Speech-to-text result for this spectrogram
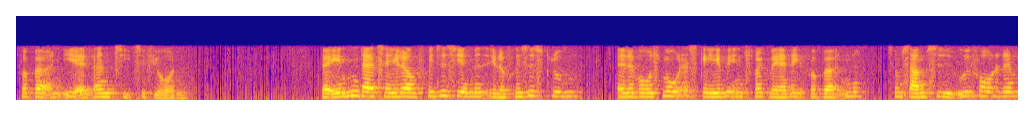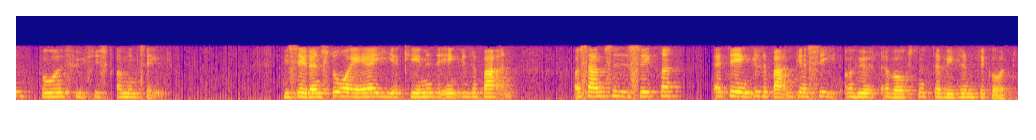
for børn i alderen 10-14. Hvad enten der er tale om fritidshjemmet eller fritidsklubben, er det vores mål at skabe en tryg hverdag for børnene, som samtidig udfordrer dem både fysisk og mentalt. Vi sætter en stor ære i at kende det enkelte barn, og samtidig sikre, at det enkelte barn bliver set og hørt af voksne, der vil dem det godt.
